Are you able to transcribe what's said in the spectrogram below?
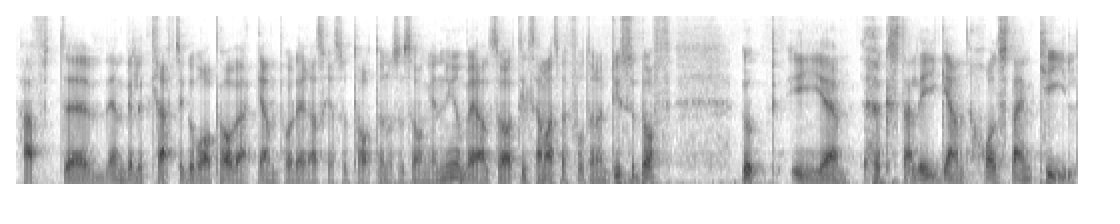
haft eh, en väldigt kraftig och bra påverkan på deras resultat under säsongen. Nürnberg alltså tillsammans med Fortuna Düsseldorf upp i eh, högsta ligan. Holstein Kiel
